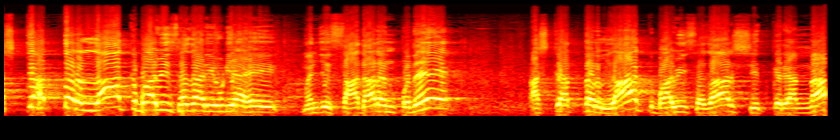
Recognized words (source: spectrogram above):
अष्ट्याहत्तर लाख बावीस हजार एवढी आहे. म्हणजे साधारणपणे अष्ट्याहत्तर लाख बावीस हजार शेतकऱ्यांना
